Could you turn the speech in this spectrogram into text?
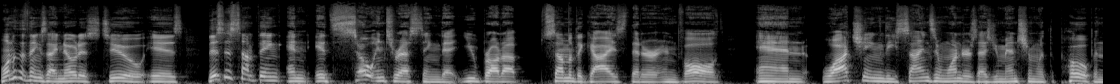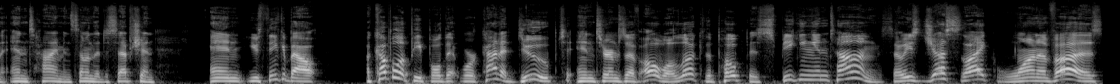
one of the things I noticed too is this is something, and it's so interesting that you brought up some of the guys that are involved and watching these signs and wonders, as you mentioned with the Pope and the end time and some of the deception. And you think about a couple of people that were kind of duped in terms of, oh, well, look, the Pope is speaking in tongues. So he's just like one of us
